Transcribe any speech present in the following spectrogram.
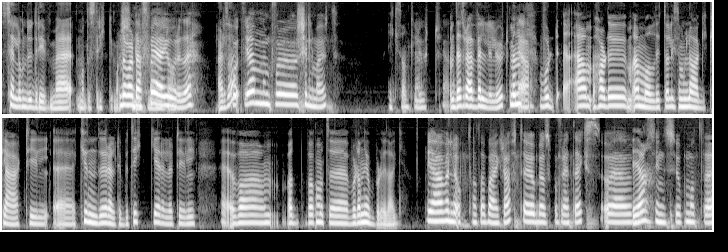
Selv om du driver med på strikkemaskin? Det var derfor er jeg gjorde det. Er det sant? For, ja, for å skille meg ut. Ikke sant? Lurt. Ja. Det tror jeg er veldig lurt. Men hvor, er, har du, er målet ditt å liksom lage klær til eh, kunder, eller til butikker, eller til eh, hva, hva, hva på en måte, Hvordan jobber du i dag? Jeg er veldig opptatt av bærekraft. Jeg jobber også på Fretex, og jeg Ja. syns jo på en måte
